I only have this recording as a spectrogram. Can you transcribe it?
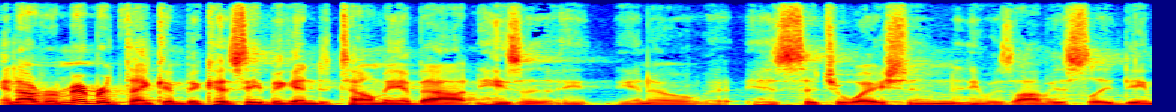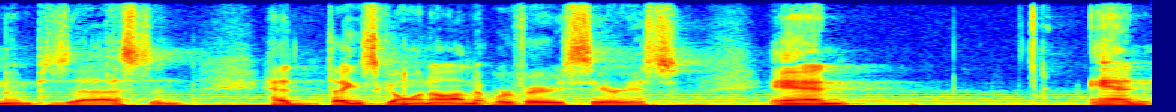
and I remembered thinking because he began to tell me about he's a, you know his situation. He was obviously demon possessed and had things going on that were very serious. And and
